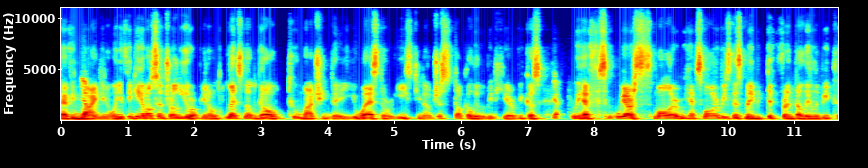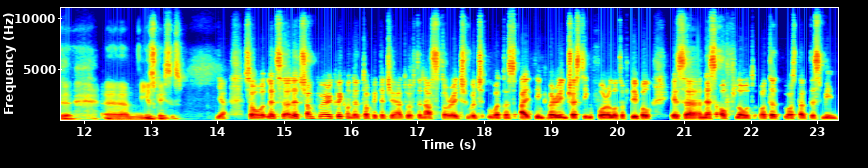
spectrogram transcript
have in yeah. mind? You know, when you're thinking about Central Europe, you know, let's not go too much in the west or east. You know, just talk a little bit here because yeah. we have we are smaller. We have smaller business, maybe different a little bit uh, um, use cases. Yeah. So let's uh, let's jump very quick on that topic that you had with the NAS storage, which what is I think very interesting for a lot of people is uh, NAS offload. What that what does this mean?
